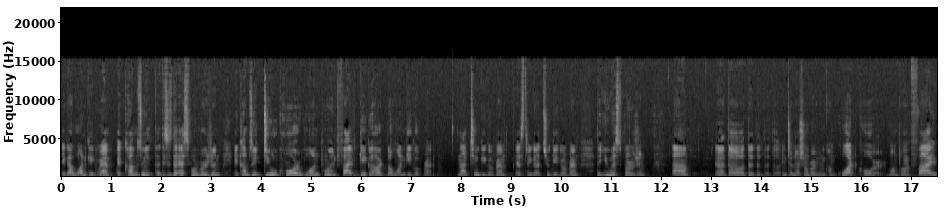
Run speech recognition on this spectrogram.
it got 1 gig RAM. It comes with this is the S4 version. It comes with dual core 1.5 gigahertz but 1 gig of RAM not 2 gig of RAM S3 got 2 gig of RAM. The US version um, uh, the, the, the, the, the international version come quad core 1.5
